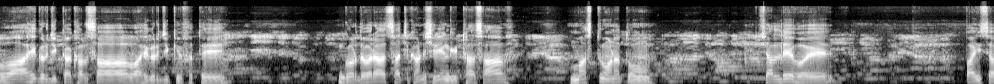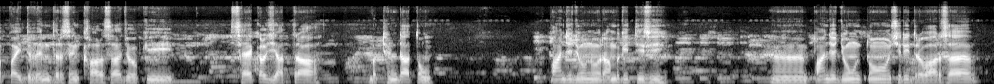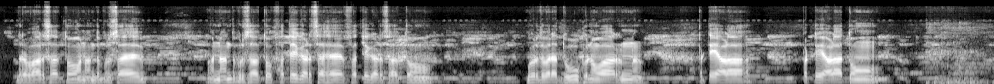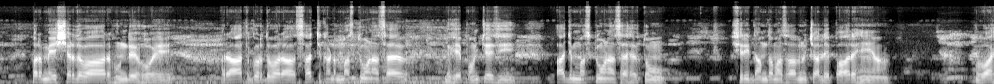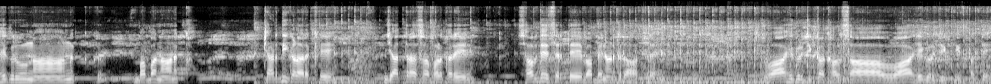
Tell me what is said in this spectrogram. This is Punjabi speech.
ਵਾਹਿਗੁਰੂ ਜੀ ਕਾ ਖਾਲਸਾ, ਵਾਹਿਗੁਰੂ ਜੀ ਕੀ ਫਤਿਹ। ਗੁਰਦੁਆਰਾ ਸੱਚਖੰਡ ਸ੍ਰੀ ਅੰਗੀਠਾ ਸਾਹਿਬ, ਮਸਤੂਆਣਾ ਤੋਂ ਚੱਲਦੇ ਹੋਏ ਭਾਈ ਸਾਹਿਬ, ਭਾਈ ਦਵਿੰਦਰ ਸਿੰਘ ਖਾਲਸਾ, ਜੋ ਕਿ ਸਾਈਕਲ ਯਾਤਰਾ ਬਠਿੰਡਾ ਤੋਂ 5 ਜੂਨ ਨੂੰ ਆਰੰਭ ਕੀਤੀ ਸੀ। ਅਮ 5 ਜੂਨ ਤੋਂ ਸ੍ਰੀ ਦਰਬਾਰ ਸਾਹਿਬ ਦਰਬਾਰ ਸਾਹਿਬ ਤੋਂ ਆਨੰਦਪੁਰ ਸਾਹਿਬ ਆਨੰਦਪੁਰ ਸਾਹਿਬ ਤੋਂ ਫਤਿਹਗੜ੍ਹ ਸਾਹਿਬ ਫਤਿਹਗੜ੍ਹ ਸਾਹਿਬ ਤੋਂ ਗੁਰਦੁਆਰਾ ਦੂਖ ਨਿਵਾਰਨ, ਪਟਿਆਲਾ ਪਟਿਆਲਾ ਤੋਂ ਪਰਮੇਸ਼ਰ ਦਵਾਰ ਹੁੰਦੇ ਹੋਏ ਰਾਤ ਗੁਰਦੁਆਰਾ ਸੱਚਖੰਡ ਮਸਤੂਆਣਾ ਸਾਹਿਬ ਵਿਖੇ ਪਹੁੰਚੇ ਸੀ। ਅੱਜ ਮਸਤੂਆਣਾ ਸਾਹਿਬ ਤੋਂ ਸ਼੍ਰੀ ਦਮਦਮਾ ਸਾਹਿਬ ਨੂੰ ਚਾਲੇ ਪਾ ਰਹੇ ਹਾਂ। ਵਾਹਿਗੁਰੂ ਨਾਨਕ, ਬਾਬਾ ਨਾਨਕ, ਚੜ੍ਹਦੀ ਕਲਾ ਰੱਖੇ, ਯਾਤਰਾ ਸਫਲ ਕਰੇ, ਸਭ ਦੇ ਸਿਰ ਤੇ ਬਾਬੇ ਨਾਨਕ ਦਾ ਹੱਥ ਰਹੇ। ਵਾਹਿਗੁਰੂ ਜੀ ਕਾ ਖਾਲਸਾ, ਵਾਹਿਗੁਰੂ ਜੀ ਕੀ ਫਤਿਹ।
